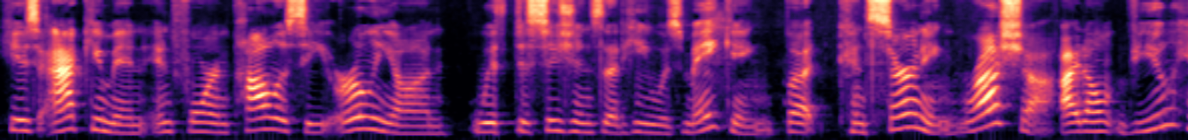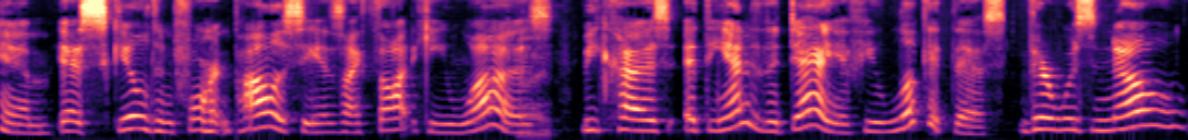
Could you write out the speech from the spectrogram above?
his acumen in foreign policy early on with decisions that he was making. But concerning Russia, I don't view him as skilled in foreign policy as I thought he was. Right. Because at the end of the day, if you look at this, there was no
